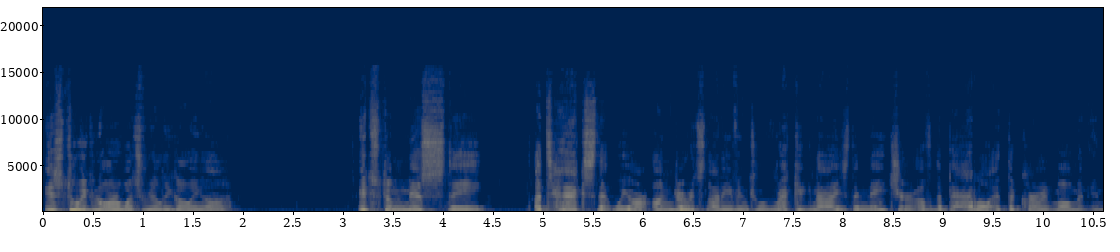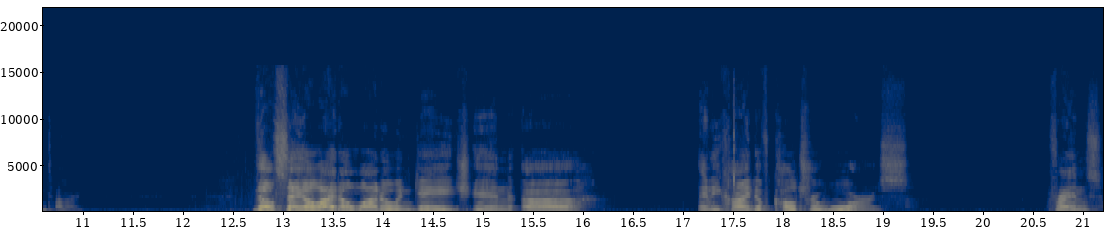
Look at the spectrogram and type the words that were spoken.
is to ignore what's really going on. It's to miss the attacks that we are under. It's not even to recognize the nature of the battle at the current moment in time they'll say, Oh, I don't want to engage in uh, any kind of culture wars. Friends,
